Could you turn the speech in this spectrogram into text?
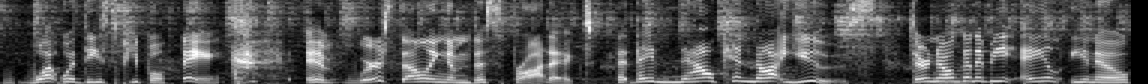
what would these people think if we're selling them this product that they now cannot use? They're now going to be, a, you know,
